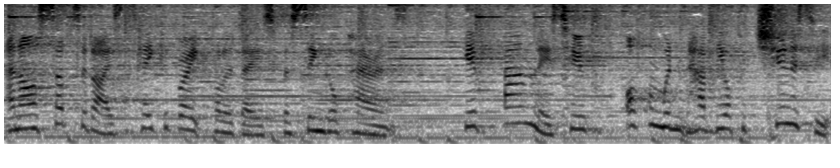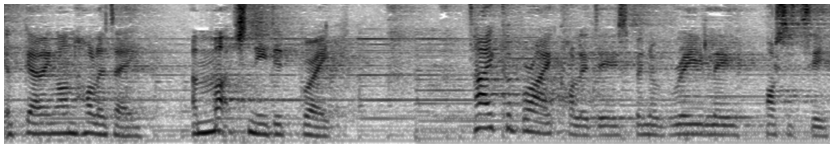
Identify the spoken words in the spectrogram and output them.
And our subsidised take a break holidays for single parents give families who often wouldn't have the opportunity of going on holiday a much needed break. Take a break holiday has been a really positive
